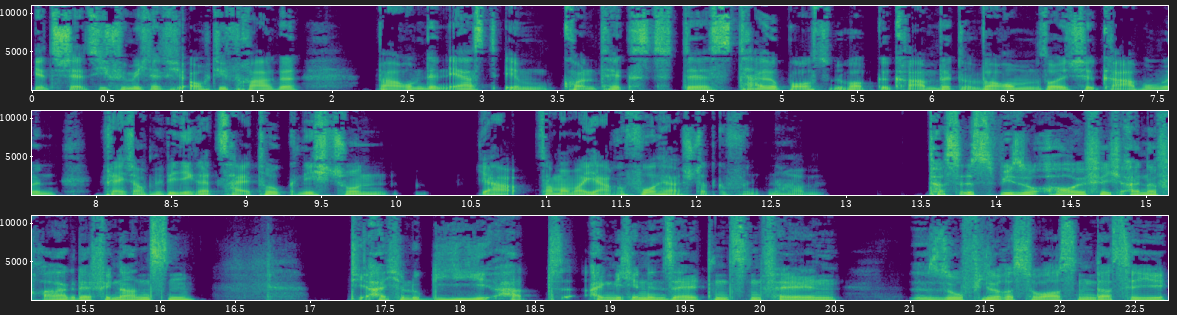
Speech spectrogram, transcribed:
Jetzt stellt sich für mich natürlich auch die Frage, warum denn erst im Kontext des Tagebaus überhaupt gegraben wird und warum solche Grabungen vielleicht auch mit weniger Zeitdruck nicht schon, ja, sagen wir mal, Jahre vorher stattgefunden haben. Das ist wie so häufig eine Frage der Finanzen die Archäologie hat eigentlich in den seltensten Fällen so viel Ressourcen, dass sie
